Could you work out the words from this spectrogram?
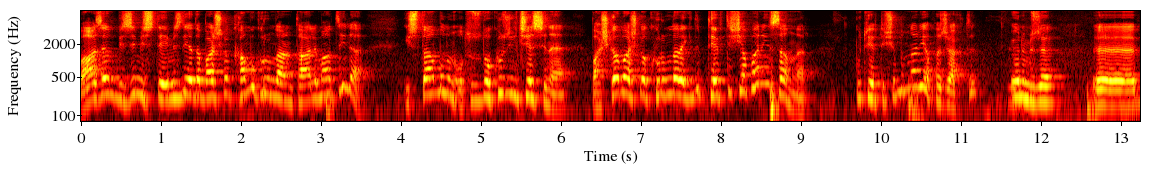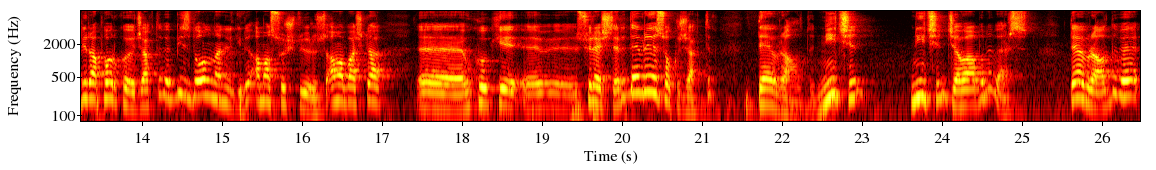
bazen bizim isteğimizle ya da başka kamu kurumlarının talimatıyla İstanbul'un 39 ilçesine, başka başka kurumlara gidip teftiş yapan insanlar. Bu teftişi bunlar yapacaktı. Önümüze e, bir rapor koyacaktı ve biz de onunla ilgili ama suç duyurusu ama başka e, hukuki e, süreçleri devreye sokacaktık. Devraldı. Niçin? Niçin? Cevabını versin. Devraldı ve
